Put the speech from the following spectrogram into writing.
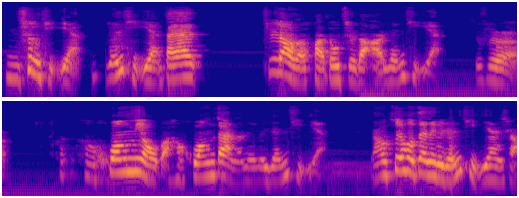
女圣体验人体验，大家知道的话都知道啊，人体验就是很很荒谬吧，很荒诞的那个人体验，然后最后在那个人体验上，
